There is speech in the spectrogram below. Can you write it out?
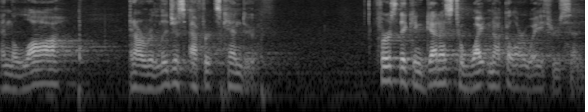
and the law and our religious efforts can do. First, they can get us to white knuckle our way through sin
